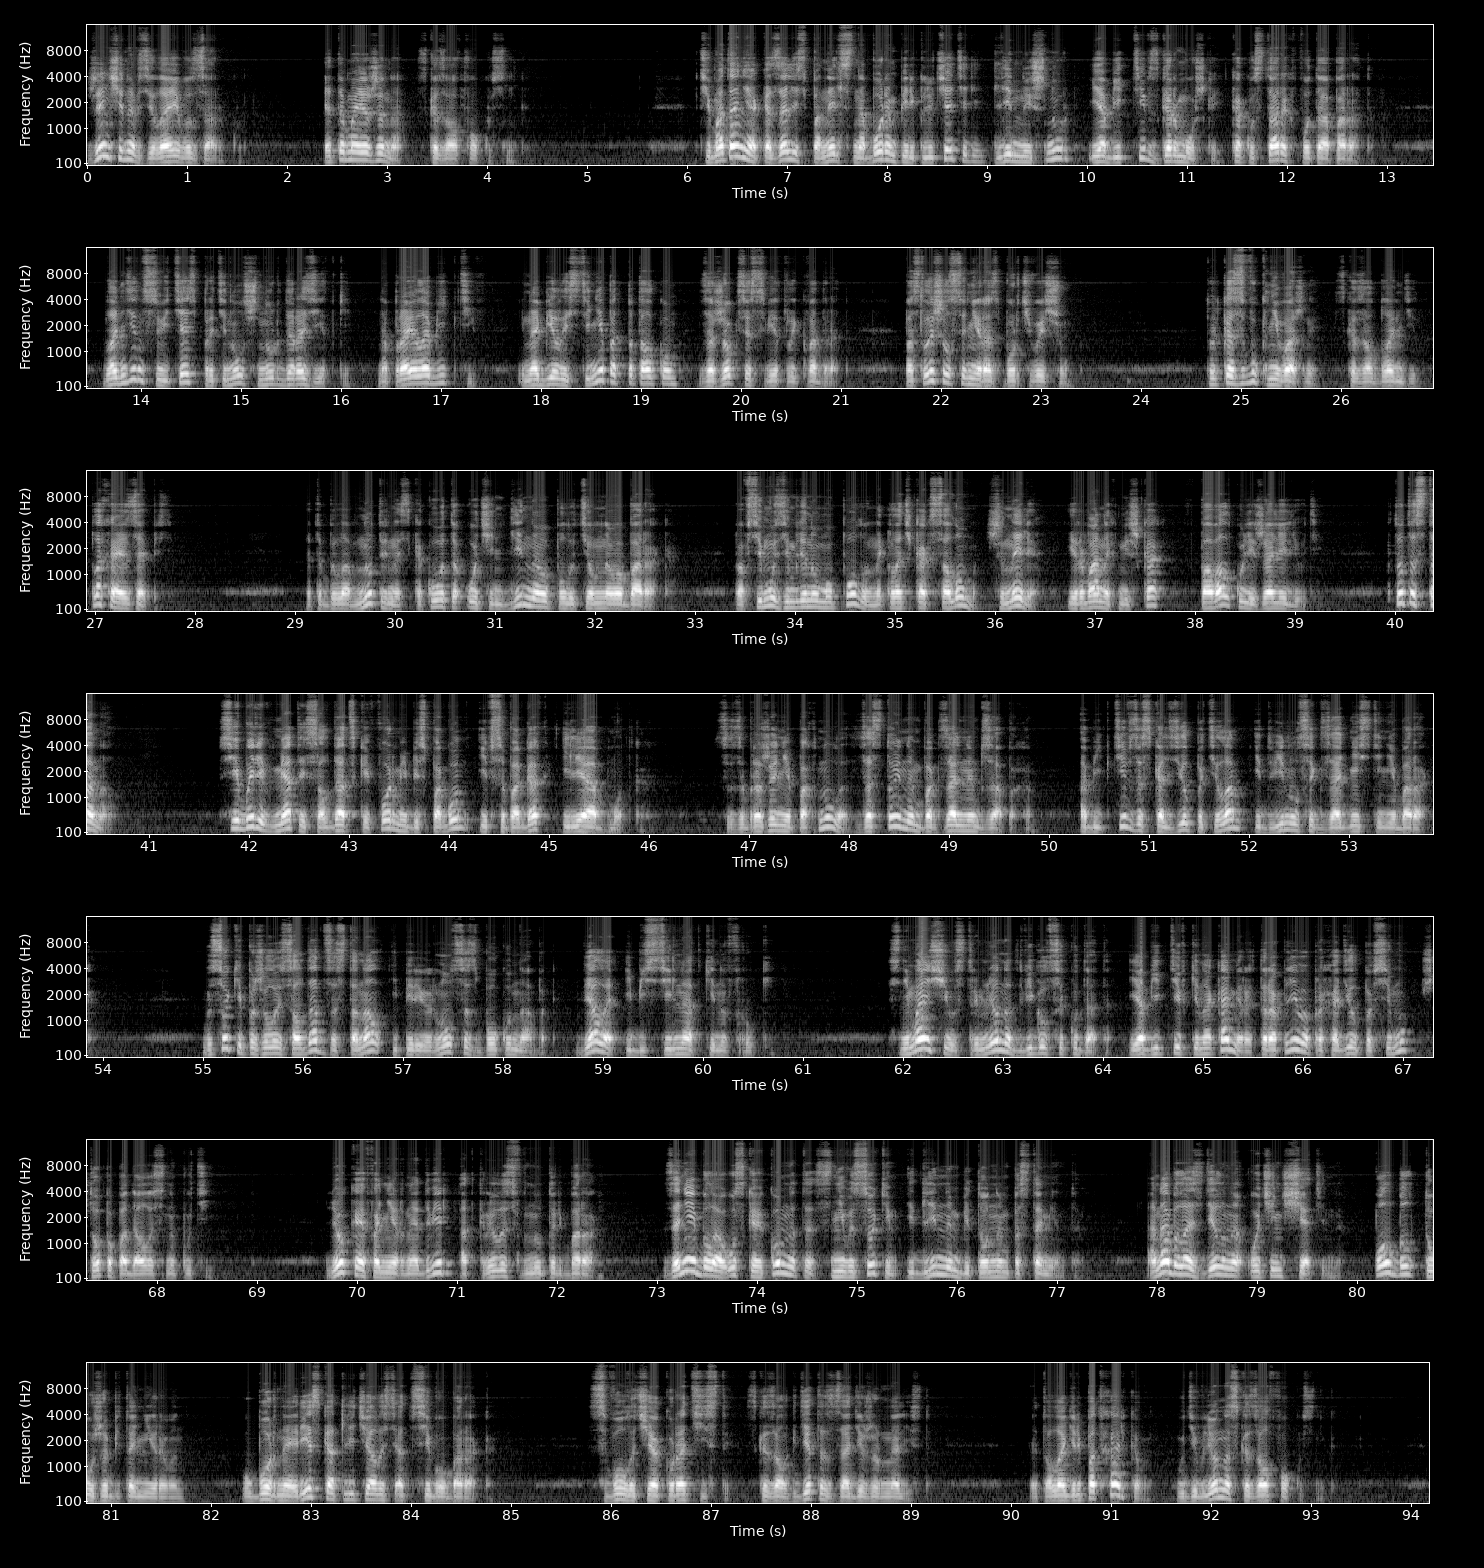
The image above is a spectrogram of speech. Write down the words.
Женщина взяла его за руку. «Это моя жена», — сказал фокусник. В чемодане оказались панель с набором переключателей, длинный шнур и объектив с гармошкой, как у старых фотоаппаратов. Блондин, суетясь, протянул шнур до розетки, направил объектив, и на белой стене под потолком зажегся светлый квадрат. Послышался неразборчивый шум. «Только звук неважный», — сказал блондин. «Плохая запись». Это была внутренность какого-то очень длинного полутемного барака. По всему земляному полу на клочках соломы, шинелях и рваных мешках в повалку лежали люди. Кто-то стонал. Все были в мятой солдатской форме без погон и в сапогах или обмотках. С изображения пахнуло застойным вокзальным запахом. Объектив заскользил по телам и двинулся к задней стене барака. Высокий пожилой солдат застонал и перевернулся с боку на бок, вяло и бессильно откинув руки. Снимающий устремленно двигался куда-то, и объектив кинокамеры торопливо проходил по всему, что попадалось на пути. Легкая фанерная дверь открылась внутрь барака. За ней была узкая комната с невысоким и длинным бетонным постаментом. Она была сделана очень тщательно. Пол был тоже бетонирован. Уборная резко отличалась от всего барака. «Сволочи-аккуратисты», — сказал где-то сзади журналист. «Это лагерь под Харьковом», — удивленно сказал фокусник.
